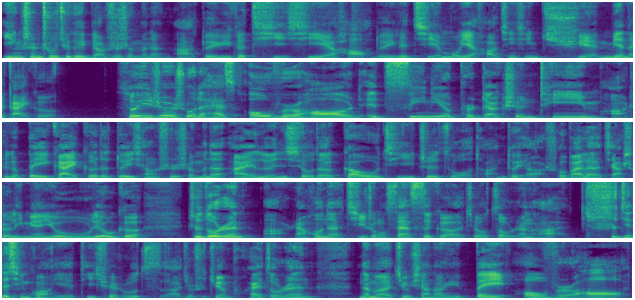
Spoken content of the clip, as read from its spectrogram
引申出去可以表示什么呢？啊，对于一个体系也好，对一个节目也好，进行全面的改革。所以这说的 has overhauled its senior production team 啊，这个被改革的对象是什么呢？艾伦秀的高级制作团队。啊，说白了，假设里面有五六个制作人。啊，然后呢，其中三四个就走人了。啊，实际的情况也的确如此。啊，就是卷铺盖走人，那么就相当于被 overhauled。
